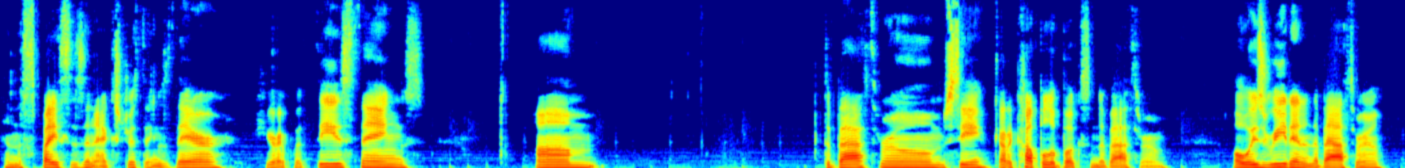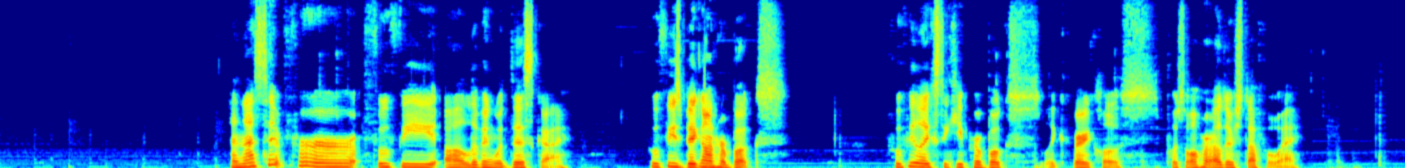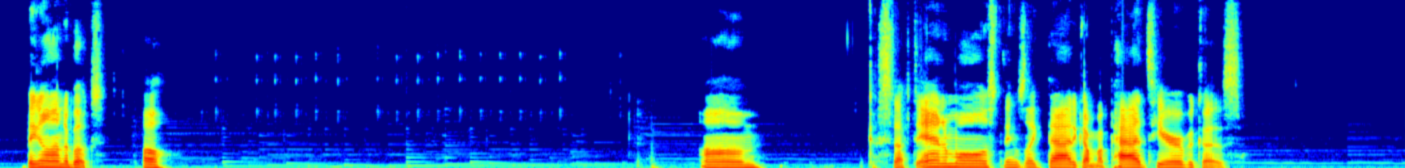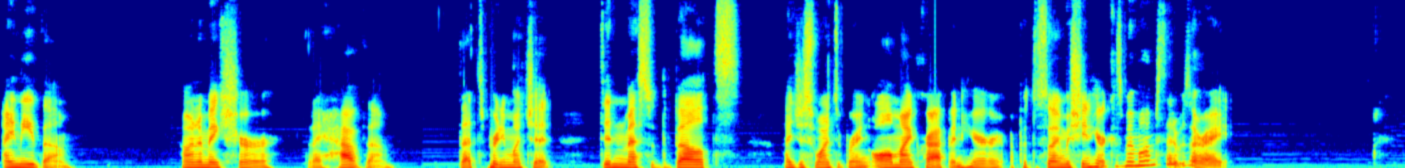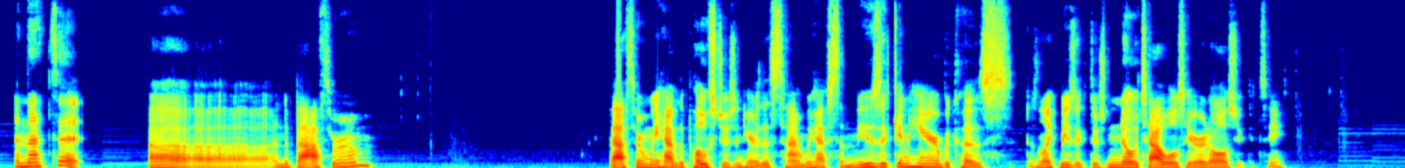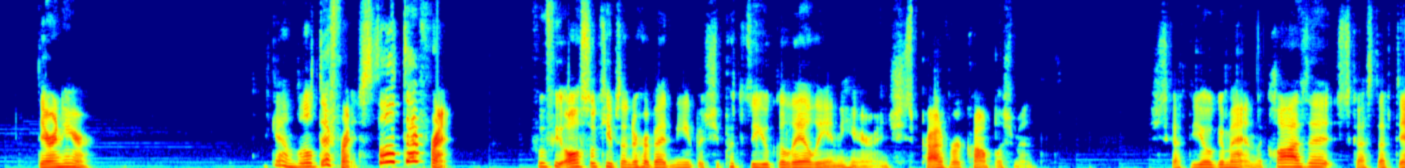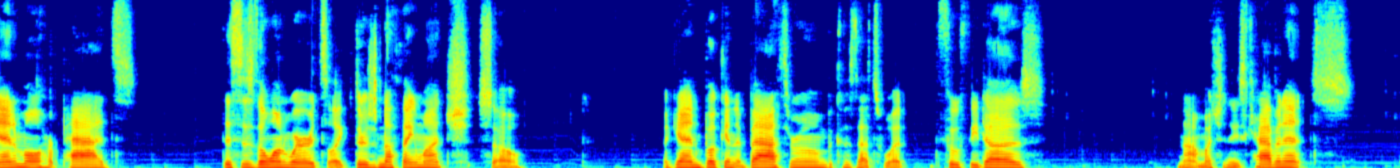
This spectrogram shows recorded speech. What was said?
And the spices and extra things there. Here I put these things. Um, the bathroom, see, got a couple of books in the bathroom. Always reading in the bathroom. And that's it for Foofy uh, living with this guy. Foofy's big on her books. Foofy likes to keep her books like very close. Puts all her other stuff away. Big on the books. Oh. Um stuffed animals, things like that. I got my pads here because I need them. I want to make sure that I have them. That's pretty much it. Didn't mess with the belts. I just wanted to bring all my crap in here. I put the sewing machine here because my mom said it was alright. And that's it. Uh, in the bathroom. Bathroom, we have the posters in here this time. We have some music in here because doesn't like music. There's no towels here at all, as you can see. They're in here. Again, a little different. Just a little different. Foofy also keeps under her bed neat, but she puts the ukulele in here, and she's proud of her accomplishment. She's got the yoga mat in the closet. She's got stuffed animal, her pads. This is the one where it's like there's nothing much. So, again, book in the bathroom because that's what Foofy does. Not much in these cabinets.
